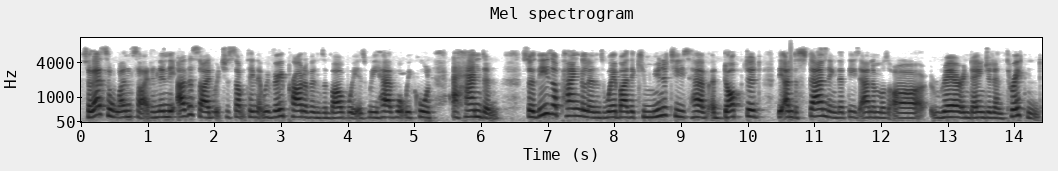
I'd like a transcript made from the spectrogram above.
So that's the one side. And then the other side, which is something that we're very proud of in Zimbabwe, is we have what we call a hand in. So these are pangolins whereby the communities have adopted the understanding that these animals are rare, endangered, and threatened.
